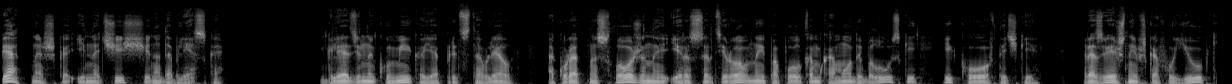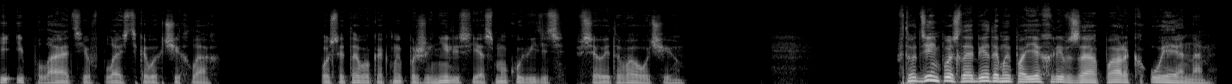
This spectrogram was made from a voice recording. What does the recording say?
пятнышка и начищена до блеска. Глядя на Кумика, я представлял аккуратно сложенные и рассортированные по полкам комоды блузки и кофточки, развешанные в шкафу юбки и платья в пластиковых чехлах. После того, как мы поженились, я смог увидеть все это воочию. В тот день после обеда мы поехали в зоопарк Уэна.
